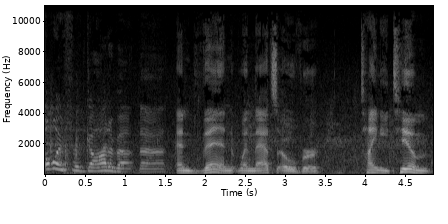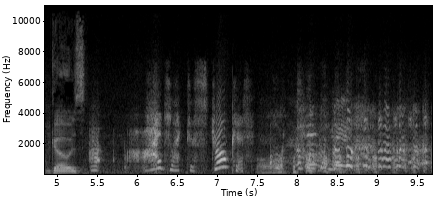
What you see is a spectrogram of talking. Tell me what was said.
oh, I forgot about that. And then, when that's over, Tiny Tim goes, I, I'd like to stroke it.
